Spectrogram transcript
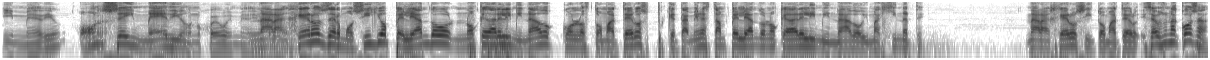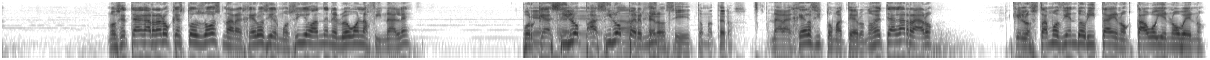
y medio. 11 y medio. Con un juego y medio. Naranjeros de Hermosillo peleando no quedar eliminado con los tomateros que también están peleando no quedar eliminado. Imagínate. Naranjeros y tomateros. ¿Y sabes una cosa? No se te haga raro que estos dos, Naranjeros y Hermosillo, anden luego en la final, ¿eh? Porque así lo, eh, así lo permite. Naranjeros y tomateros. Naranjeros y tomateros. No se te haga raro que lo estamos viendo ahorita en octavo y en noveno.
